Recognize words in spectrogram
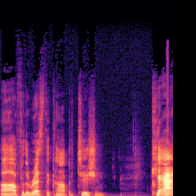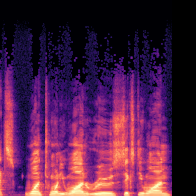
uh, for the rest of the competition. Cats 121, Roos 61.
